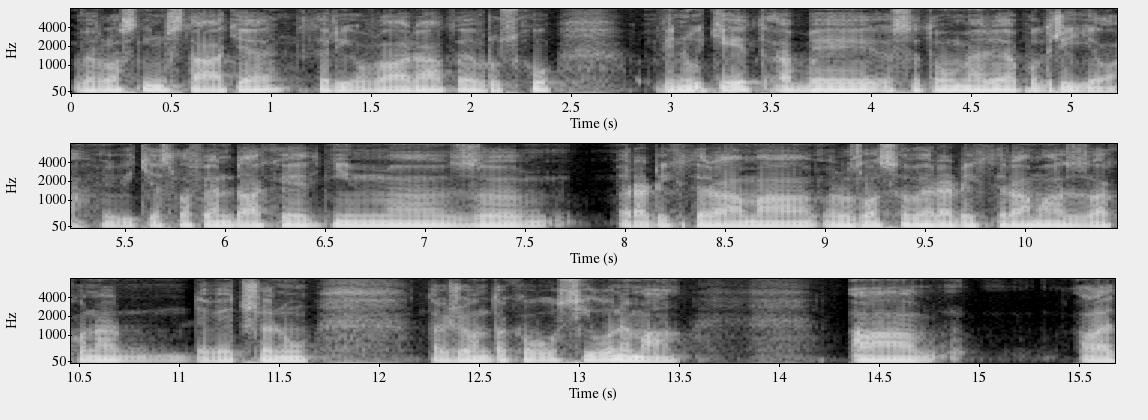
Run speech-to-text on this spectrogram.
ve vlastním státě, který ovládá, to je v Rusku, vynutit, aby se tomu média podřídila. Vítězslav Jandák je jedním z rady, která má, rozhlasové rady, která má ze zákona devět členů, takže on takovou sílu nemá. A, ale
